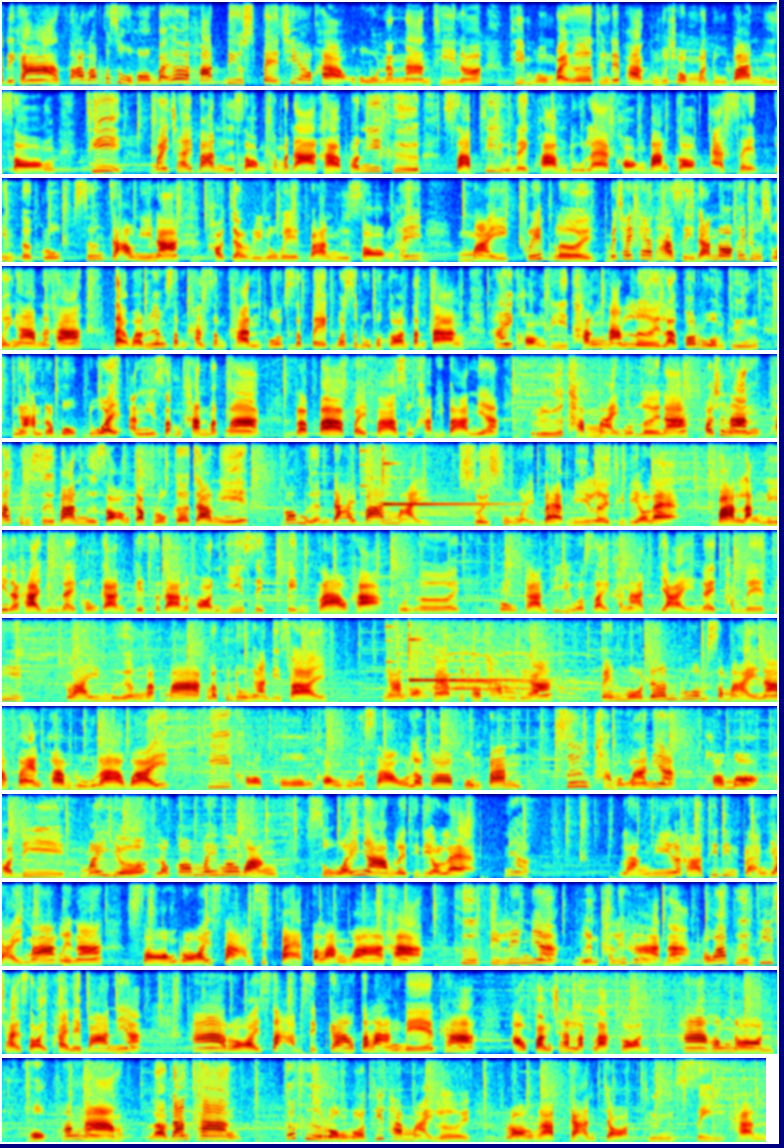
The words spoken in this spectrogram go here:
วัสดีค่ะ ต้อนรับเข้าสู่ Home Buyer Hot Deal Special ค่ะ โอ้โห นาน ๆ ทีเนาะ ทีม Home Buyer ถึงได้พาคุณผู้ชมมาดูบ้านมือสองที่ไม่ใช่บ้านมือสองธรรมดาค่ะ เพราะนี่คือทรัพย์ที่อยู่ในความดูแลของบางกอก Asset Intergroup ซึ่งเจ้านี้นะ เขาจะรีโนเวทบ้านมือสองให้ใหม่กริบเลย ไม่ใช่แค่ทาสีด้านนอกให้ดูสวยงามนะคะ แต่ว่าเรื่องสำคัญสำคัญพวกสเปค วัสดุอุปกรณ์ต่างๆ ให้ของดีทั้งนั้นเลย แล้วก็รวมถึงงานระบบด้วย อันนี้สำคัญมากๆ ประปาไฟฟ้าสุขาพิบาลเนี่ยหรือทำใหม่หมดเลยนะ เพราะฉะนั้นถ้าคุณซื้อบ้านมือสองกับโบรกเกอร์เจ้านี้ ก็เหมือนได้บ้านใหม่ สวยๆแบบนี้เลยทีเดียวแหละ บ้านหลังนี้นะคะ อยู่ในโครงการกฤษดานคร 20 ปิ่นเกล้าค่ะ คุณเอ๋ยโครงการที่อยู่อาศัยขนาดใหญ่ในทำเลที่ใกล้เมืองมากๆ แล้วคุณดูงานดีไซน์ งานออกแบบที่เขาทำสิคะเป็นโมเดิร์นร่วมสมัยนะ แฝงความหรูหราไว้ที่ขอบโค้งของหัวเสาแล้วก็ปูนปั้น ซึ่งทำออกมาเนี่ยพอเหมาะพอดีไม่เยอะแล้วก็ไม่เวอร์วัง สวยงามเลยทีเดียวแหละเนี่ย หลังนี้นะคะที่ดินแปลงใหญ่มากเลยนะ 238 ตารางวาค่ะ คือฟีลลิ่งเนี่ยเหมือนคฤหาสน์น่ะ เพราะว่าพื้นที่ใช้สอยภายในบ้านเนี่ย539 ตารางเมตรค่ะ เอาฟังก์ชันหลักๆก่อน 5 ห้องนอน 6 ห้องน้ำแล้วด้านข้าง ก็คือโรงรถที่ทำใหม่เลย รองรับการจอดถึง 4 คัน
